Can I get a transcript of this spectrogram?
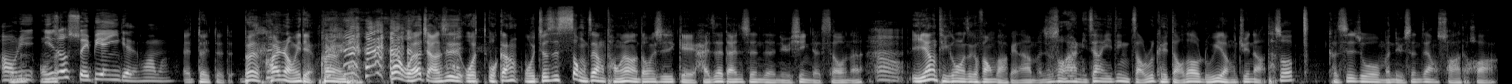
哦，你你说随便一点的话吗？哎，对对对，不是宽容一点，宽容一点。但我要讲的是，我我刚我就是送这样同样的东西给还在单身的女性的时候呢，嗯，一样提供了这个方法给他们，就说啊，你这样一定早日可以找到如意郎君啊。他说，可是如果我们女生这样刷的话，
